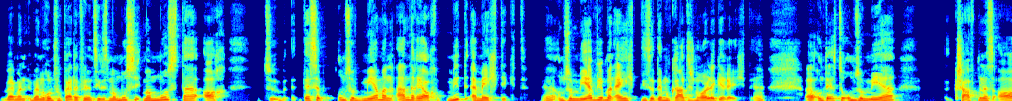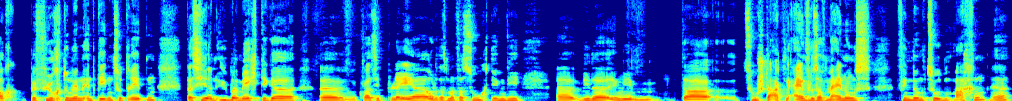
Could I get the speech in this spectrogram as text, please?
weil man über einen Rundfunkbeitrag finanziert ist, man muss, man muss da auch zu, deshalb, umso mehr man andere auch mit ermächtigt, ja, umso mehr wird man eigentlich dieser demokratischen Rolle gerecht. Ja? Äh, und desto umso mehr schafft man es auch, Befürchtungen entgegenzutreten, dass hier ein übermächtiger äh, quasi Player oder dass man versucht, irgendwie äh, wieder irgendwie da zu starken Einfluss auf Meinungsfindung zu machen. Ja?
